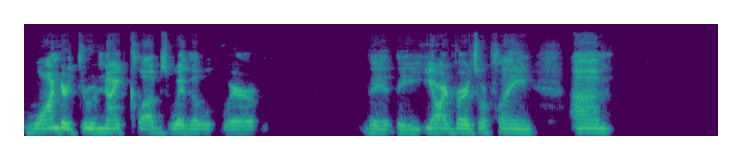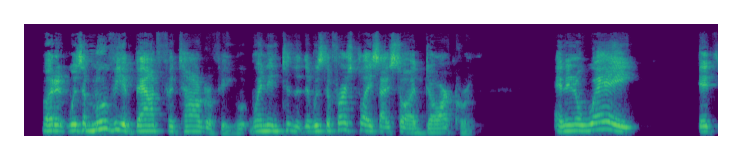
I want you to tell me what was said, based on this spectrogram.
wandered through nightclubs where the where the the Yardbirds were playing. Um, but it was a movie about photography. Went into the, it was the first place I saw a darkroom, and in a way, it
